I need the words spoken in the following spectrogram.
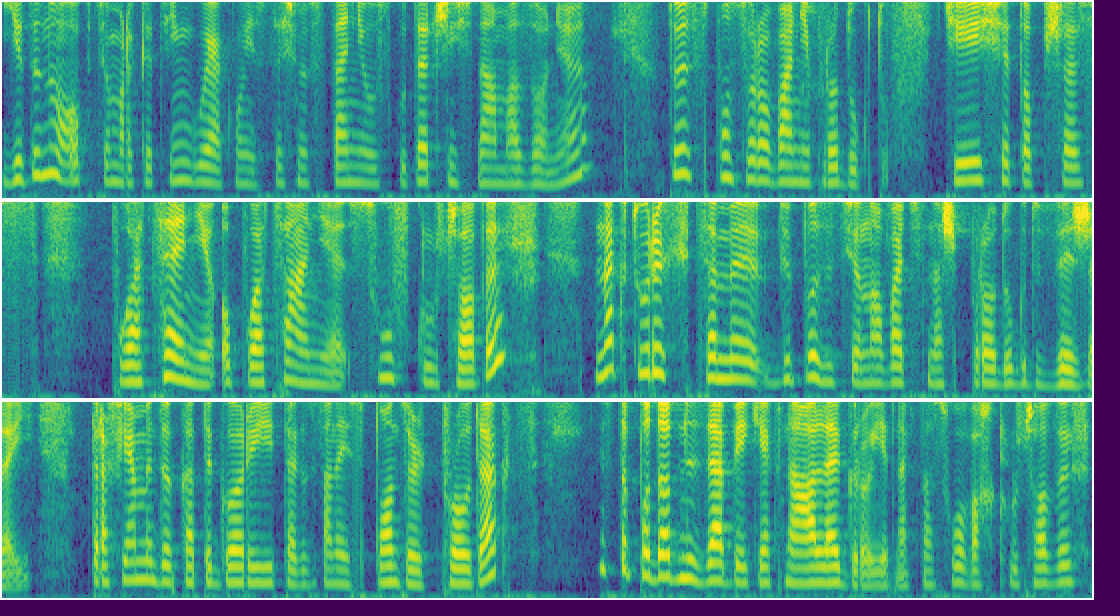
jedyną opcją marketingu, jaką jesteśmy w stanie uskutecznić na Amazonie, to jest sponsorowanie produktów. Dzieje się to przez płacenie, opłacanie słów kluczowych, na których chcemy wypozycjonować nasz produkt wyżej. Trafiamy do kategorii tzw. Tak sponsored products. Jest to podobny zabieg jak na Allegro, jednak na słowach kluczowych,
